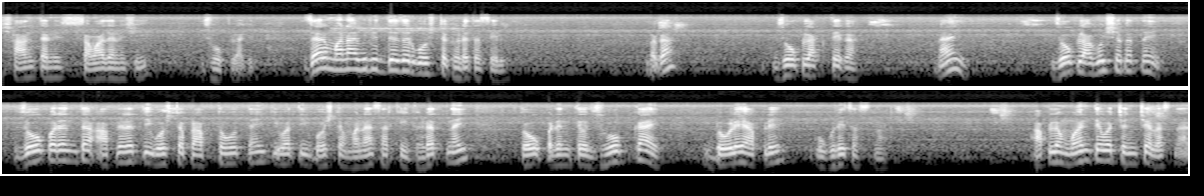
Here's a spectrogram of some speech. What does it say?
शांत आणि समाधानाची झोप लागेल. जर मनाविरुद्ध जर गोष्ट घडत असेल बघा झोप लागते का? नाही. झोप लागूच शकत नाही. जोपर्यंत आपल्याला ती गोष्ट प्राप्त होत नाही किंवा ती गोष्ट मनासारखी घडत नाही तोपर्यंत झोप काय? डोळे आपले उघडेच असणार. आपलं मन तेव्हा चंचल असणार.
